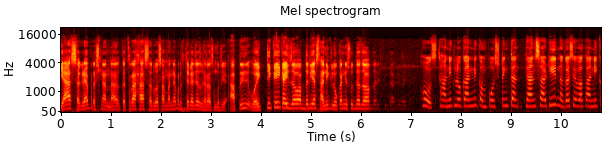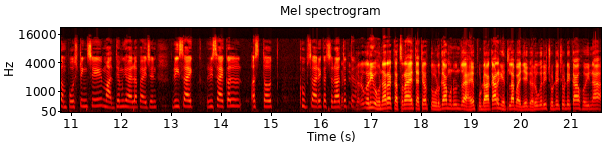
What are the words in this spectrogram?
या सगळ्या प्रश्नांना कचरा हा सर्वसामान्य प्रत्येकाच्याच घरासमोर आपली वैयक्तिकही काही जबाबदारी या स्थानिक लोकांनी सुद्धा जबाबदारी स्वीकारली पाहिजे. हो स्थानिक लोकांनी कंपोस्टिंग त्यां त्यांसाठी नगरसेवकांनी कंपोस्टिंगचे माध्यम घ्यायला पाहिजे. रिसायक रिसायकल असतात खूप सारे कचरा तर त्या घरोघरी होणारा कचरा आहे त्याच्यावर तोडगा म्हणून जो आहे पुढाकार घेतला पाहिजे. घरोघरी छोटे छोटे का होईना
